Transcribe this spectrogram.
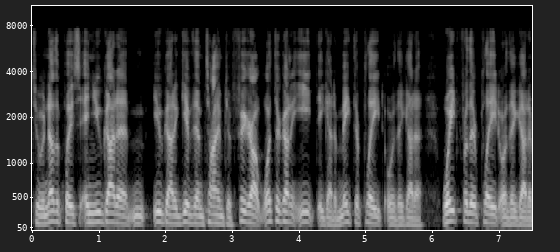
to another place, and you gotta you gotta give them time to figure out what they're gonna eat. They gotta make their plate, or they gotta wait for their plate, or they gotta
